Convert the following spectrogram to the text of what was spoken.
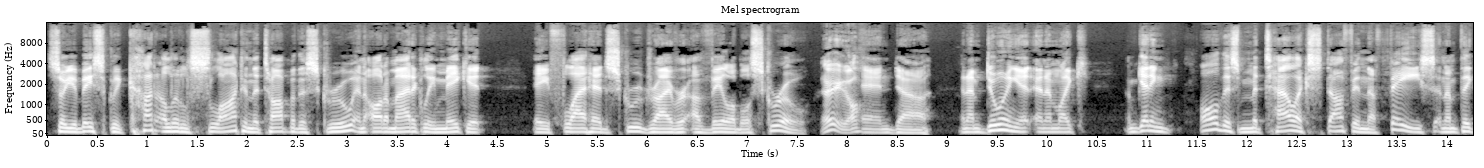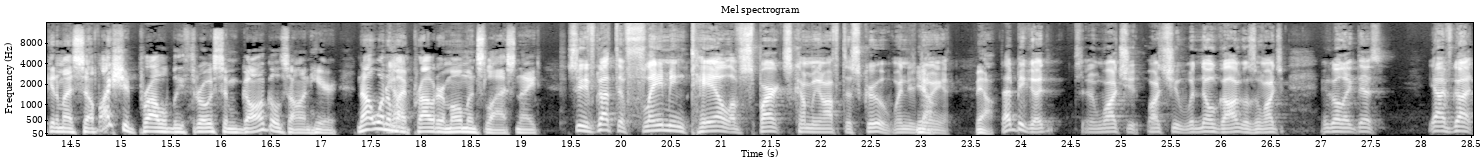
So you basically cut a little slot in the top of the screw and automatically make it a flathead screwdriver available screw. There you go. And uh and I'm doing it and I'm like I'm getting all this metallic stuff in the face and I'm thinking to myself I should probably throw some goggles on here. Not one of Yeah. my prouder moments last night. So you've got the flaming tail of sparks coming off the screw when you're Yeah. doing it. Yeah. That'd be good. And watch you watch you with no goggles and watch and go like this. Yeah, I've got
